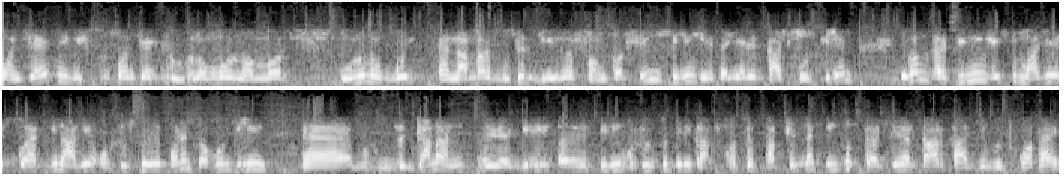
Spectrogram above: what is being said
পঞ্চায়েত, এই বিশপুর পঞ্চায়েতের উননম্বর নম্বর উননব্বই নাম্বার বুথের বিএলও শঙ্কর সিং, তিনি এসআইআর এর কাজ করছিলেন এবং তিনি একটু মাঝে কয়েকদিন আগে অসুস্থ হয়ে পড়েন, তখন তিনি জানান যে তিনি অসুস্থ, তিনি কাজ করতে পারছেন না, কিন্তু তার কাজ কথায়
